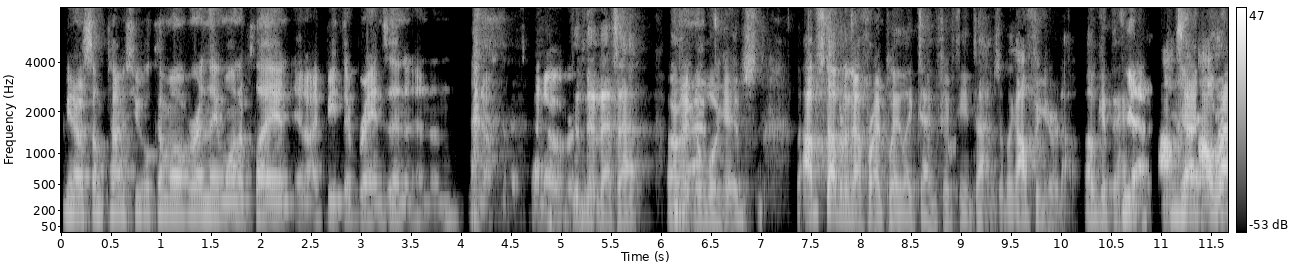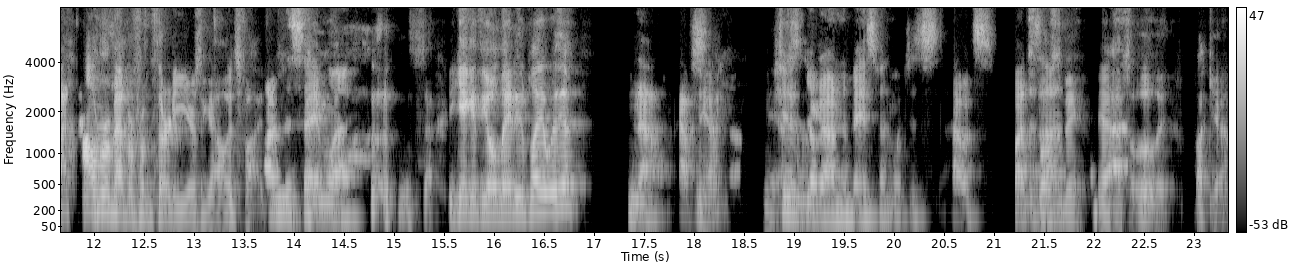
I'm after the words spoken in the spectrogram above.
You know, sometimes people come over and they want to play, and, and I beat their brains in, and, then you know that's kind of over. Then that's that. All right, no more games. I'm stubborn enough where I play like 10, 15 times. I'm like, I'll figure it out. I'll get the hang. Yeah. I'll, exactly. I'll, re- I'll remember from 30 years ago. It's fine. I'm the same way. So, you can't get the old lady to play it with you? No, absolutely. Yeah. not. Yeah, She doesn't go down in the basement, which is how it's by it's supposed to design. be. Yeah, absolutely. Fuck yeah.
